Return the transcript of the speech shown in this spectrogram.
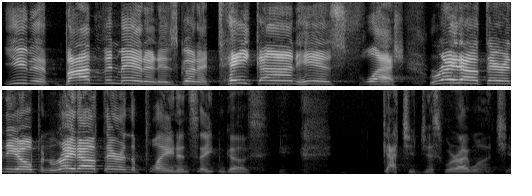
You, Bob Van Manen is going to take on his flesh right out there in the open, right out there in the plain. And Satan goes, Got you just where I want you.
